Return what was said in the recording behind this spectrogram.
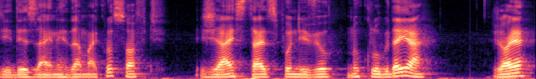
de designer da Microsoft já está disponível no Clube da IA. Joia?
